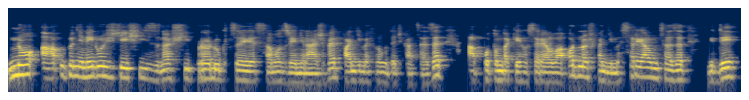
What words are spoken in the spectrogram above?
No a úplně nejdůležitější z naší produkce je samozřejmě náš web fandimefilmu.cz a potom taky jeho seriálová odnož fandíme seriálům.cz, kdy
